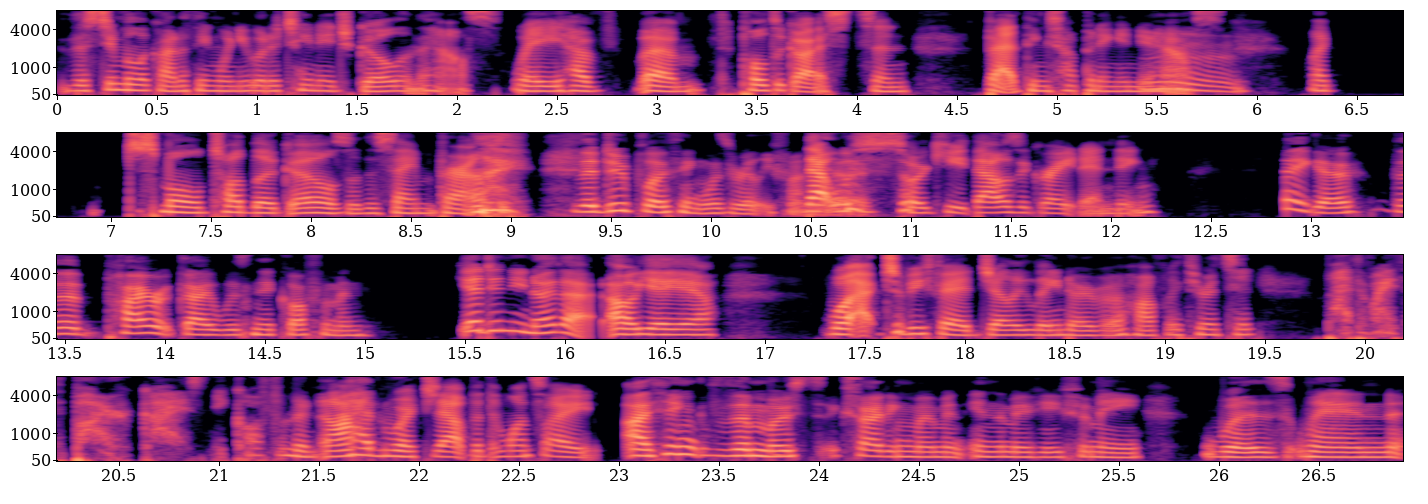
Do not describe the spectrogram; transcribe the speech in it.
the similar kind of thing when you got a teenage girl in the house where you have um, poltergeists and bad things happening in your house. Mm. Small toddler girls are the same apparently. The Duplo thing was really funny. that though. was so cute. That was a great ending. there you go. The pirate guy was Nick Offerman. Yeah, didn't you know that? Oh yeah, yeah. Well, ac- to be fair, Jelly leaned over halfway through and said, "By the way, the pirate guy is Nick Offerman." And I hadn't worked it out, but then once I I think the most exciting moment in the movie for me was when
